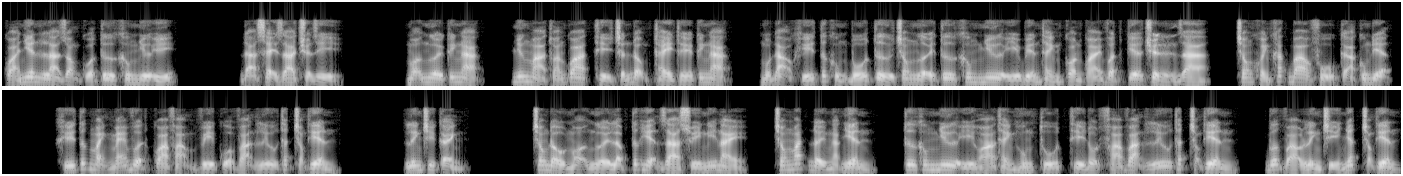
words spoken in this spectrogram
Quả nhiên là giọng của tư không như ý. Đã xảy ra chuyện gì? Mọi người kinh ngạc, nhưng mà thoáng qua thì chấn động thay thế kinh ngạc, một đạo khí tức khủng bố từ trong người tư không như ý biến thành con quái vật kia truyền ra, trong khoảnh khắc bao phủ cả cung điện. Khí tức mạnh mẽ vượt qua phạm vi của vạn lưu thất trọng thiên. Linh chỉ cảnh. Trong đầu mọi người lập tức hiện ra suy nghĩ này, trong mắt đầy ngạc nhiên, tư không như ý hóa thành hung thú thì đột phá vạn lưu thất trọng thiên, bước vào linh chỉ nhất trọng thiên.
